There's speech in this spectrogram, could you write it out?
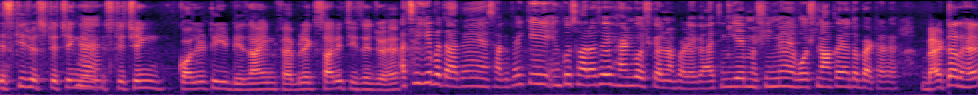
इसकी जो स्टिचिंग है हाँ। स्टिचिंग क्वालिटी डिज़ाइन फैब्रिक सारी चीज़ें जो है। अच्छा ये बता दें साकिब भाई कि इनको सारा जो हैंड वॉश करना पड़ेगा। आई थिंक ये मशीन में वॉश ना करें तो बेटर है। बेटर है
